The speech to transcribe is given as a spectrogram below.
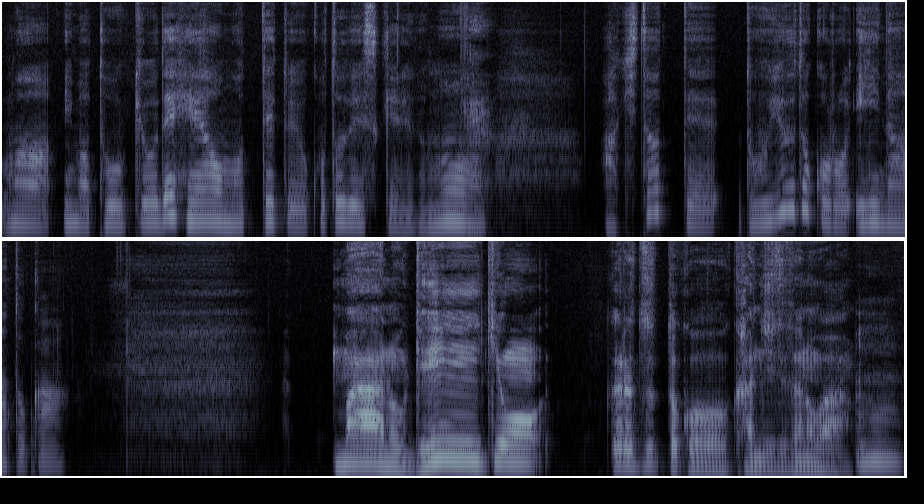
うまあ今東京で部屋を持ってということですけれども、え秋田ってどういうところいいなとか？まああの現役をからずっとこう感じてたのは、うん。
